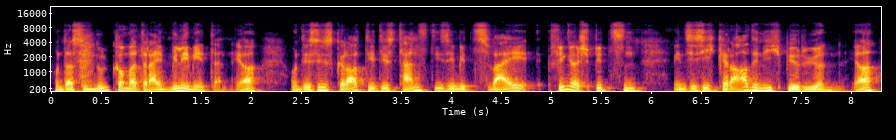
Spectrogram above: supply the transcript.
und das sind 0,3 Millimetern. Ja? Und das ist gerade die Distanz, die Sie mit zwei Fingerspitzen, wenn sie sich gerade nicht berühren, ja,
